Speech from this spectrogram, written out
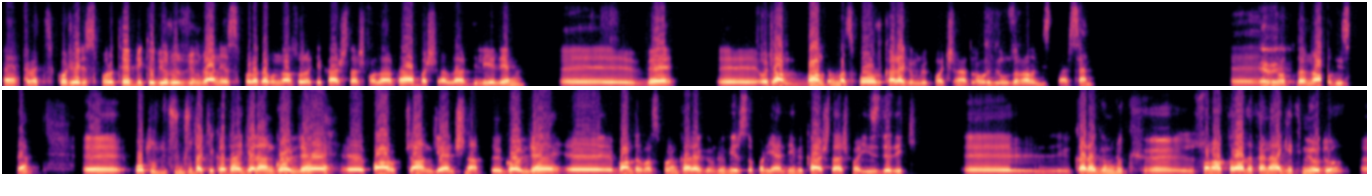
Evet, Kocaeli Spor'u tebrik ediyoruz. Ümraniye Spor'a da bundan sonraki karşılaşmalarda başarılar dileyelim. Ee, ve e, hocam Bandırma Spor Karagümrük maçına doğru bir uzanalım istersen. Ee, Evet. Notlarını aldıysan. da. Ee, 33. dakikada gelen golle e, Faruk Can Genç'in attığı golle e, Bandırma Spor'un Karagümrük'ü 1-0 yendiği bir karşılaşma izledik. Ee, Karagümrük e, son haftalarda fena gitmiyordu Ee,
